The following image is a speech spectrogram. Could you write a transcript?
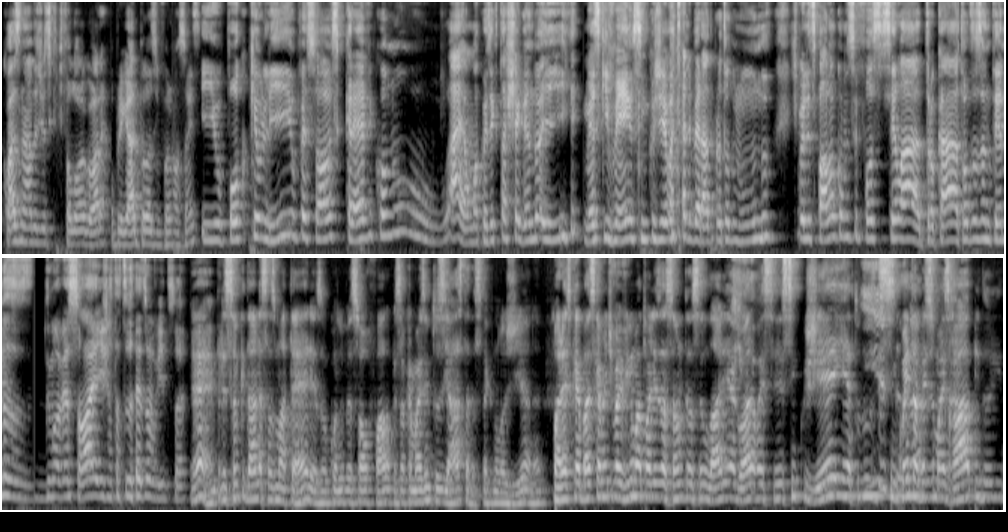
quase nada disso que tu falou agora. Obrigado pelas informações. E o pouco que eu li, o pessoal escreve como. Ah, é uma coisa que tá chegando aí. Mês que vem o 5G vai estar liberado para todo mundo. Tipo, eles falam como se fosse, sei lá, trocar todas as antenas de uma vez só e já tá tudo resolvido, sabe? É, a impressão que dá nessas matérias, ou quando o pessoal fala, o pessoal que é mais entusiasta dessa tecnologia, né? Parece que é, basicamente vai vir uma atualização no teu celular e agora vai ser 5G e é tudo Isso, 50 vezes mais rápido e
